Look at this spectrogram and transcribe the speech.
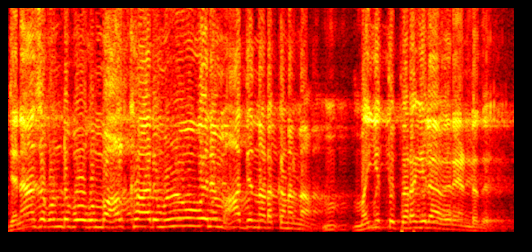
ജനാസ കൊണ്ടുപോകുമ്പോൾ ആൾക്കാർ മുഴുവനും ആദ്യം നടക്കണമെന്ന മയ്യത്ത് പിറകിലാ വരേണ്ടത്.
